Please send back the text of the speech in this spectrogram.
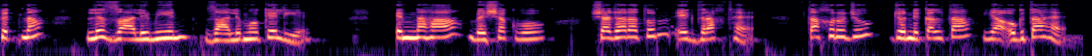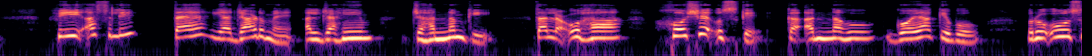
فتنا ظالمین ظالموں کے لیے۔ انہا بے شک وہ شجرتن ایک درخت ہے تخرجو جو نکلتا یا اگتا ہے۔ فی اصلی طے یا جڑ میں الجہیم جہنم کی۔ تل اہا اس کے کا ان گویا کے وہ روس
